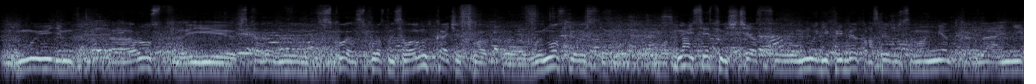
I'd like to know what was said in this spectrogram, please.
Мы видим э, рост и скоростно-силовых качествах, э, выносливости. Вот. Ну, естественно, сейчас у многих ребят прослеживается момент, когда они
